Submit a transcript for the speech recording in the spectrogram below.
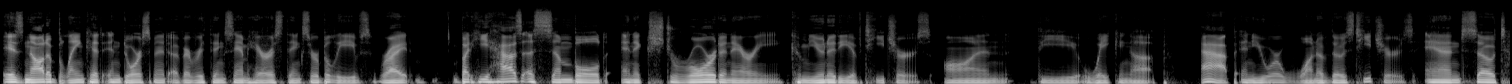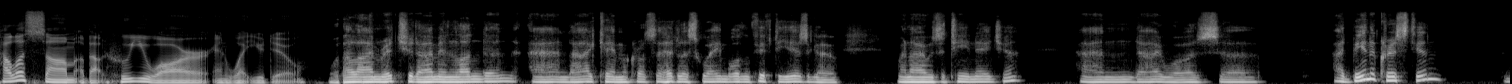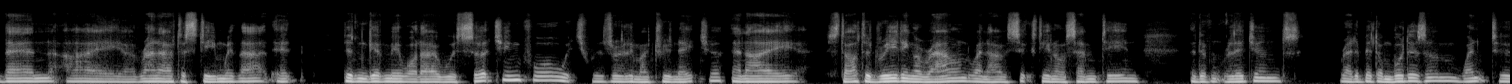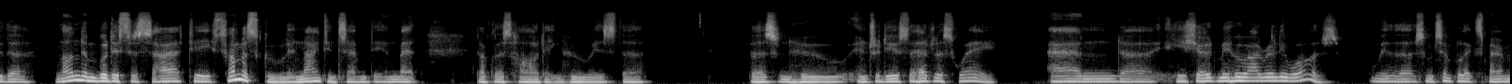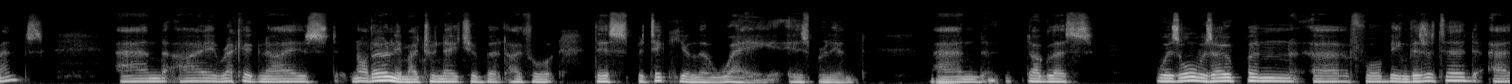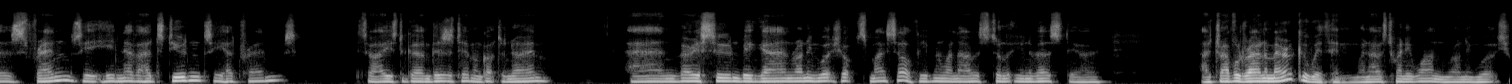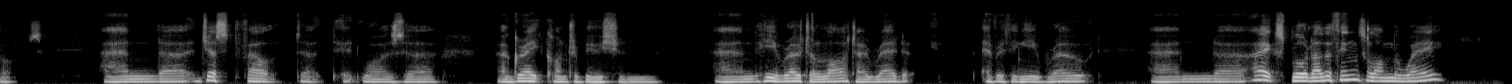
is not a blanket endorsement of everything Sam Harris thinks or believes, right? But he has assembled an extraordinary community of teachers on the Waking Up app, and you are one of those teachers. And so tell us some about who you are and what you do. Well, I'm Richard. I'm in London, and I came across the Headless Way more than 50 years ago when I was a teenager. And I was, uh, I'd been a Christian. Then I uh, ran out of steam with that. It didn't give me what I was searching for, which was really my true nature. Then I started reading around when I was 16 or 17, the different religions, read a bit on Buddhism, went to the London Buddhist Society summer school in 1970 and met Douglas Harding, who is the person who introduced the Headless Way. And uh, he showed me who I really was with uh, some simple experiments. And I recognized not only my true nature, but I thought this particular way is brilliant. Mm-hmm. And Douglas was always open uh, for being visited as friends. He, he never had students, he had friends. So I used to go and visit him and got to know him. And very soon began running workshops myself, even when I was still at university. I, I traveled around America with him when I was 21, running workshops and uh, just felt that it was a, a great contribution. And he wrote a lot. I read everything he wrote, and uh, I explored other things along the way.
